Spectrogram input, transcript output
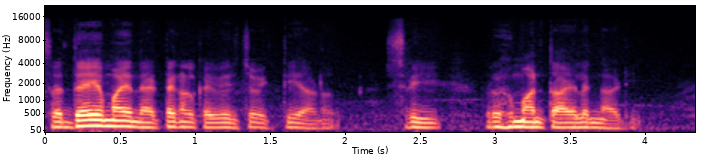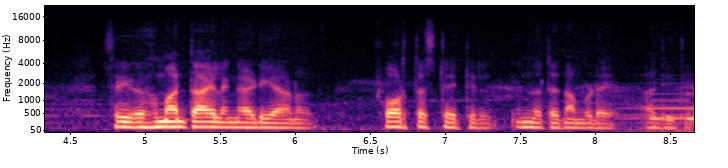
ശ്രദ്ധേയമായ നേട്ടങ്ങൾ കൈവരിച്ച വ്യക്തിയാണ് ശ്രീ റഹ്മാൻ തായലങ്ങാടി. ശ്രീ റഹ്മാൻ തായലങ്ങാടിയാണ് ഫോർത്ത് എസ്റ്റേറ്റിൽ ഇന്നത്തെ നമ്മുടെ അതിഥി.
